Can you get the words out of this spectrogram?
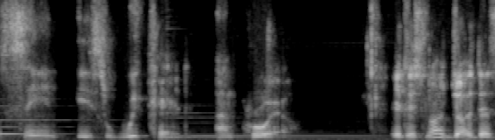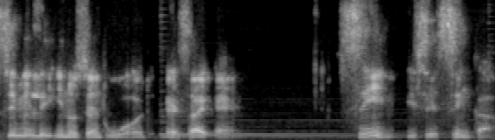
sin is wicked and cruel. It is not just the seemingly innocent word S I N. Sin is a sinker.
